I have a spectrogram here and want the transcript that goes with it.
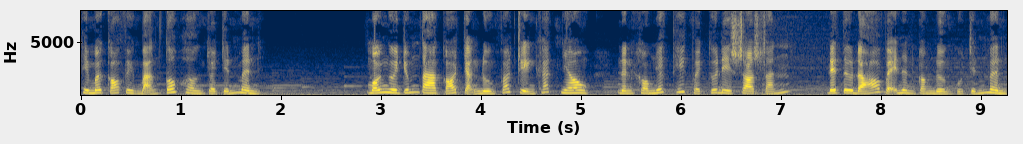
thì mới có phiên bản tốt hơn cho chính mình. Mỗi người chúng ta có chặng đường phát triển khác nhau nên không nhất thiết phải cứ đi so sánh để từ đó vẽ nên con đường của chính mình.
